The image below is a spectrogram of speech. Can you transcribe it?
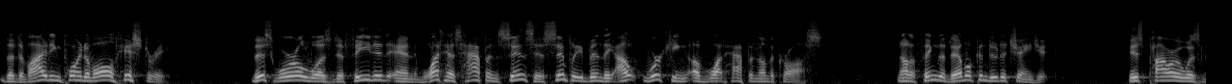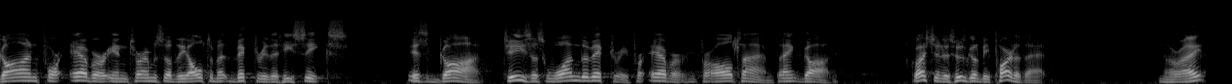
the dividing point of all history. This world was defeated, and what has happened since has simply been the outworking of what happened on the cross. Not a thing the devil can do to change it. His power was gone forever in terms of the ultimate victory that he seeks. It's gone. Jesus won the victory forever, for all time. Thank God. Question is, who's going to be part of that? All right?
